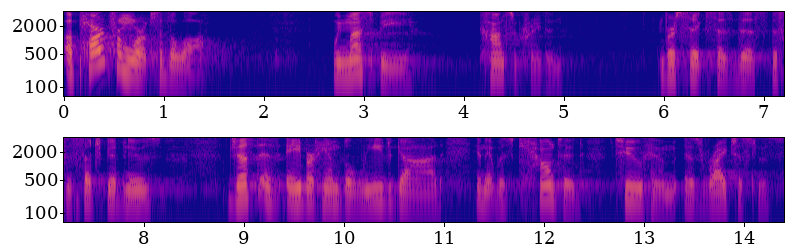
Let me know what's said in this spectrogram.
apart from works of the law we must be consecrated. Verse 6 says this this is such good news. just as Abraham believed God and it was counted to him as righteousness.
